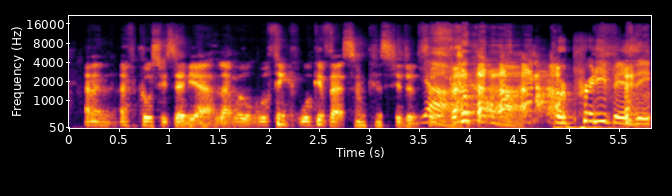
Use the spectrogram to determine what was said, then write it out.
and then, of course, we said, yeah, like, we'll we'll think we'll give that some considered yeah, thought. we're pretty busy,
